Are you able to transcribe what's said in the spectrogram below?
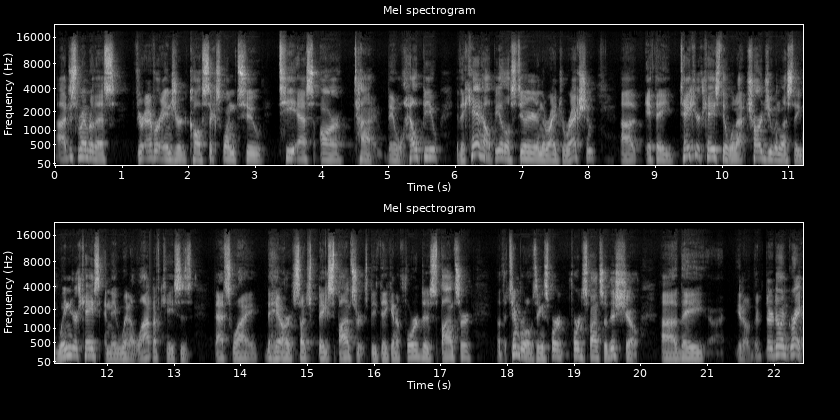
Uh, just remember this if you're ever injured, call 612 TSR Time. They will help you. If they can't help you, they'll steer you in the right direction. Uh, if they take your case, they will not charge you unless they win your case, and they win a lot of cases. That's why they are such big sponsors. because They can afford to sponsor the Timberwolves. They can afford to sponsor this show. Uh, they you know they're, they're, doing great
